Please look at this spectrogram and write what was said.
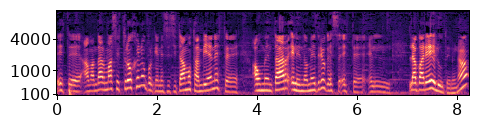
este a mandar más estrógeno porque necesitamos también este aumentar el endometrio, que es este el la pared del útero, ¿no?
